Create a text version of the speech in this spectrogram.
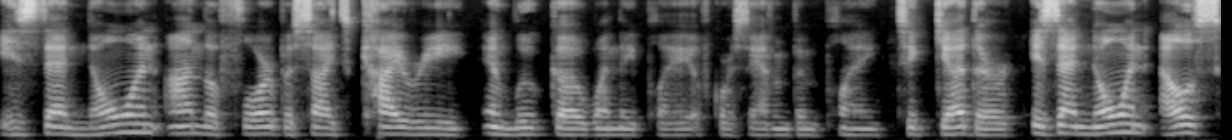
is that no one on the floor besides Kyrie and Luka when they play, of course they haven't been playing together, is that no one else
